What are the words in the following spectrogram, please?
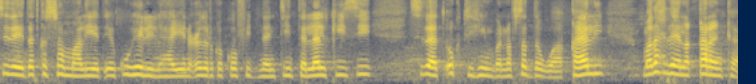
siday dadka soomaaliyeed ay ku heli lahaayeen cudurka covid talaalkiisii sidaad ogtihiinba nafsadda waa qaali. Madaxdeena qaranka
